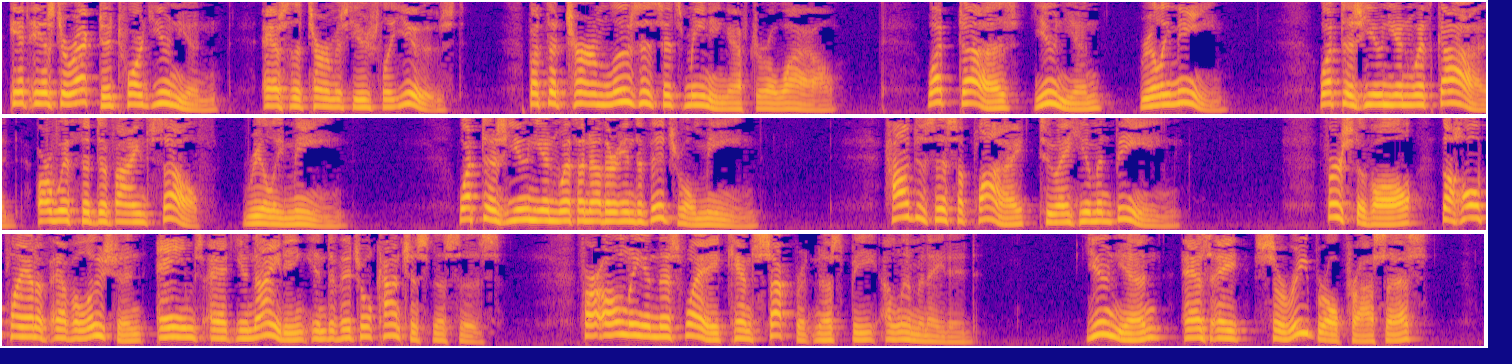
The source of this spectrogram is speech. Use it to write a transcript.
It is directed toward union, as the term is usually used. But the term loses its meaning after a while. What does union really mean? What does union with God or with the divine self really mean? What does union with another individual mean? How does this apply to a human being? First of all, the whole plan of evolution aims at uniting individual consciousnesses, for only in this way can separateness be eliminated. Union as a cerebral process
